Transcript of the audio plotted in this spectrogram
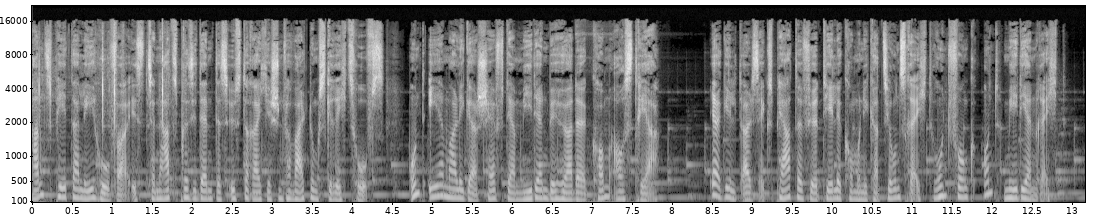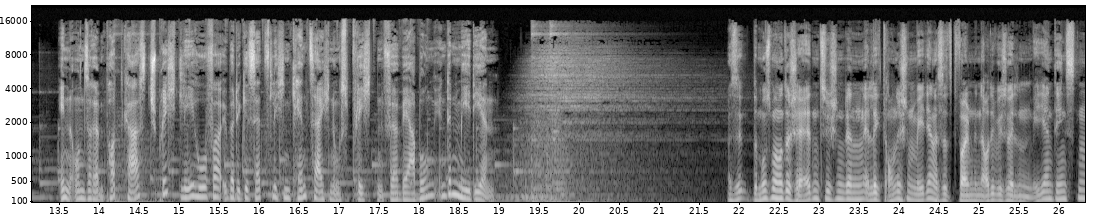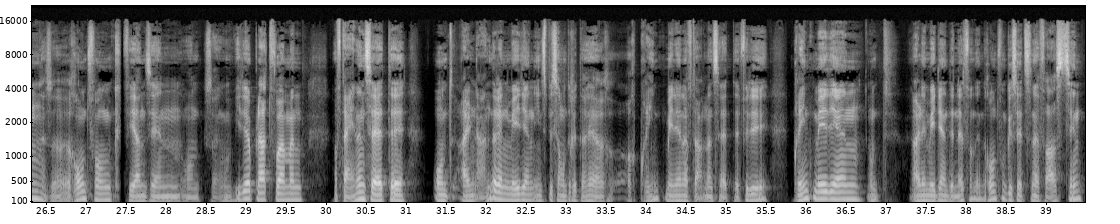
Hans-Peter Lehofer ist Senatspräsident des österreichischen Verwaltungsgerichtshofs und ehemaliger Chef der Medienbehörde Com Austria. Er gilt als Experte für Telekommunikationsrecht, Rundfunk und Medienrecht. In unserem Podcast spricht Lehofer über die gesetzlichen Kennzeichnungspflichten für Werbung in den Medien. Also da muss man unterscheiden zwischen den elektronischen Medien, also vor allem den audiovisuellen Mediendiensten, also Rundfunk, Fernsehen und sagen, Videoplattformen auf der einen Seite und allen anderen Medien, insbesondere daher auch Printmedien auf der anderen Seite. Für die Printmedien und alle Medien, die nicht von den Rundfunkgesetzen erfasst sind,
